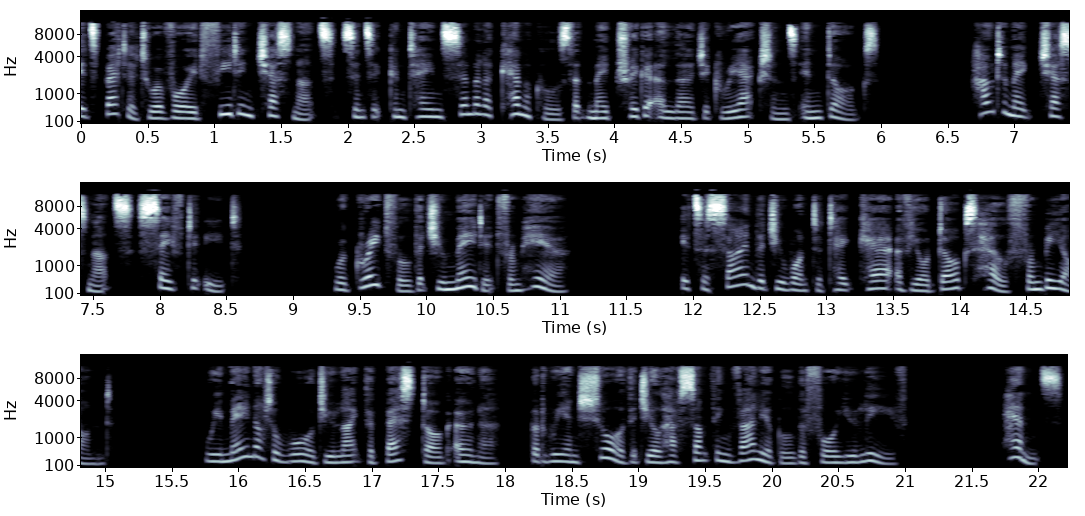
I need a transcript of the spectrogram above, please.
it's better to avoid feeding chestnuts since it contains similar chemicals that may trigger allergic reactions in dogs. How to make chestnuts safe to eat. We're grateful that you made it from here. It's a sign that you want to take care of your dog's health from beyond. We may not award you like the best dog owner, but we ensure that you'll have something valuable before you leave. Hence,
